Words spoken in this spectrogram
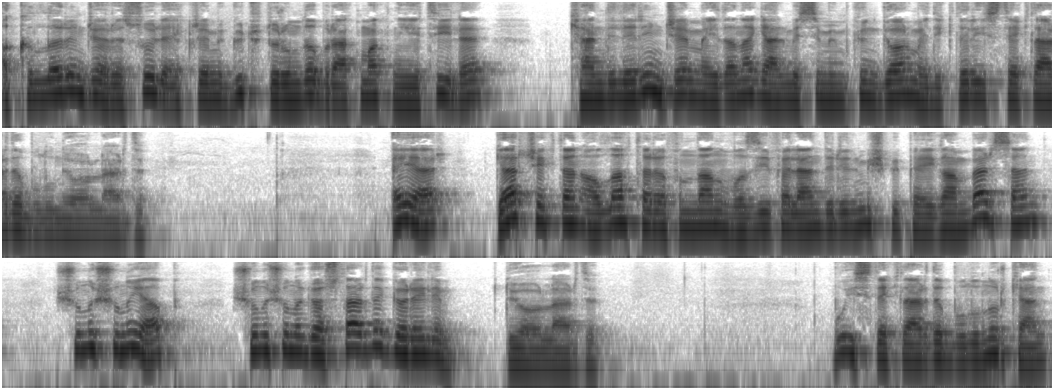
akıllarınca Resul-i Ekrem'i güç durumda bırakmak niyetiyle kendilerince meydana gelmesi mümkün görmedikleri isteklerde bulunuyorlardı. Eğer gerçekten Allah tarafından vazifelendirilmiş bir peygambersen şunu şunu yap, şunu şunu göster de görelim diyorlardı. Bu isteklerde bulunurken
